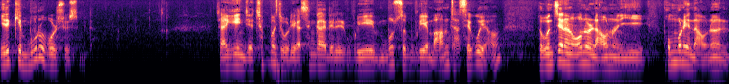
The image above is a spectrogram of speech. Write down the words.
이렇게 물어볼 수 있습니다. 자, 이게 이제 첫 번째 우리가 생각해야 될 우리의 모습, 우리의 마음 자세고요. 두 번째는 오늘 나오는 이 본문에 나오는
